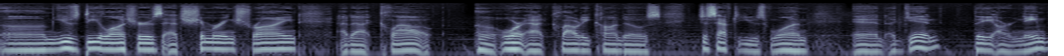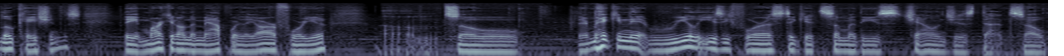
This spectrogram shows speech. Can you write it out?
Um, use D launchers at Shimmering Shrine, at at Cloud, uh, or at Cloudy Condos. You just have to use one. And again, they are named locations. They mark it on the map where they are for you. Um, so they're making it really easy for us to get some of these challenges done. So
